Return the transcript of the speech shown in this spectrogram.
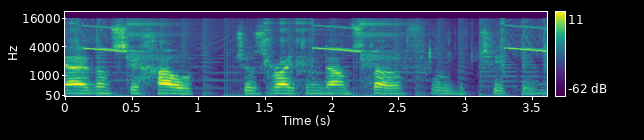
I don't see how just writing down stuff will be cheating.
